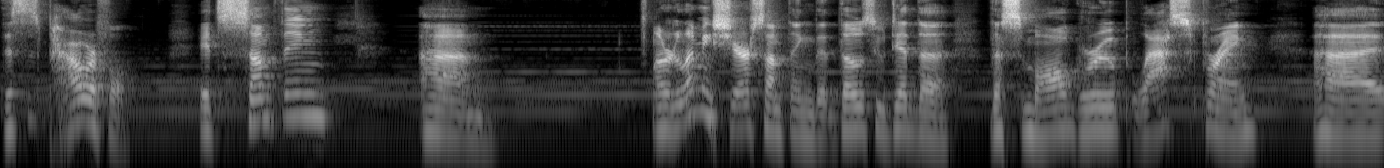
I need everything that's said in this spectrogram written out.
This is powerful. It's something, um, or let me share something that those who did the the small group last spring uh,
